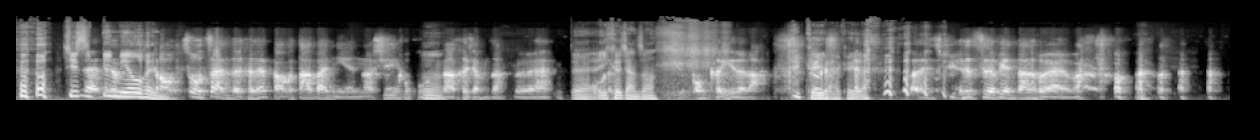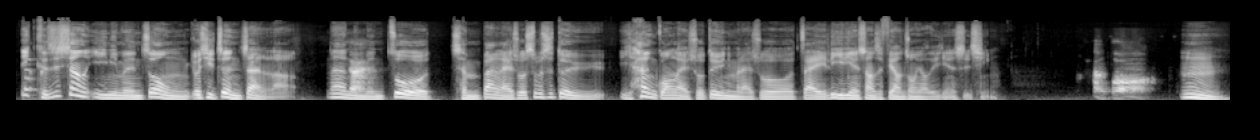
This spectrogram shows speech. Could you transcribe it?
其实并没有很搞作战的，可能要搞个大半年，然后辛辛苦苦拿颗奖章，对不对？对，一颗奖章，功可以的啦，可以了，可以了。反正去也是吃个便当回来了嘛。哎，可是像以你们这种，尤其正战啦，那你们做承办来说，是不是对于以汉光来说，对于你们来说，在历练上是非常重要的一件事情？汉光哦，嗯，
